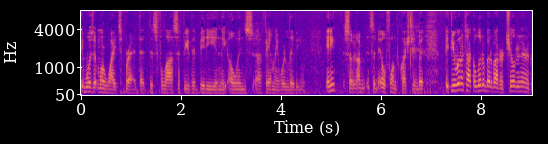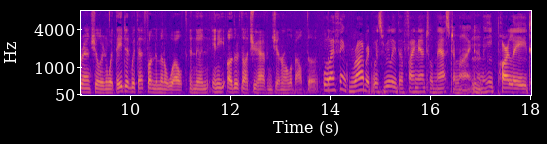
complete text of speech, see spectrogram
it wasn't more widespread, that this philosophy that Biddy and the Owens uh, family were living. Any, so um, it's an ill-formed question, but if you want to talk a little bit about her children and her grandchildren and what they did with that fundamental wealth, and then any other thoughts you have in general about the. Well, I think Robert was really the financial mastermind. Mm. I mean, he parlayed.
